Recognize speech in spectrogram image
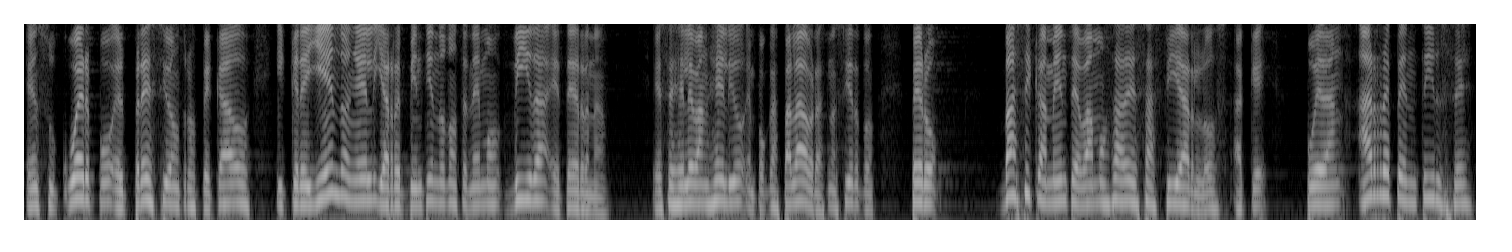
en su cuerpo el precio de nuestros pecados y creyendo en Él y arrepintiéndonos tenemos vida eterna. Ese es el Evangelio en pocas palabras, ¿no es cierto? Pero básicamente vamos a desafiarlos a que puedan arrepentirse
